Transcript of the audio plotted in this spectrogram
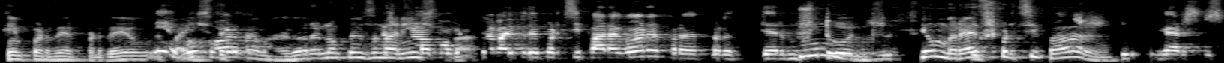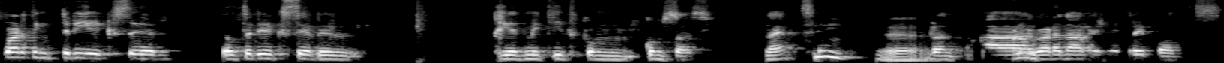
Quem perder, perdeu. Sim, Epá, agora não podemos andar nisto. vai poder participar agora para, para termos Sim, todos. Ele merece participar. O Sporting teria que ser, ele teria que ser readmitido como, como sócio é? Sim. É... Pronto, ah, agora não há mesmo outra hipótese.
